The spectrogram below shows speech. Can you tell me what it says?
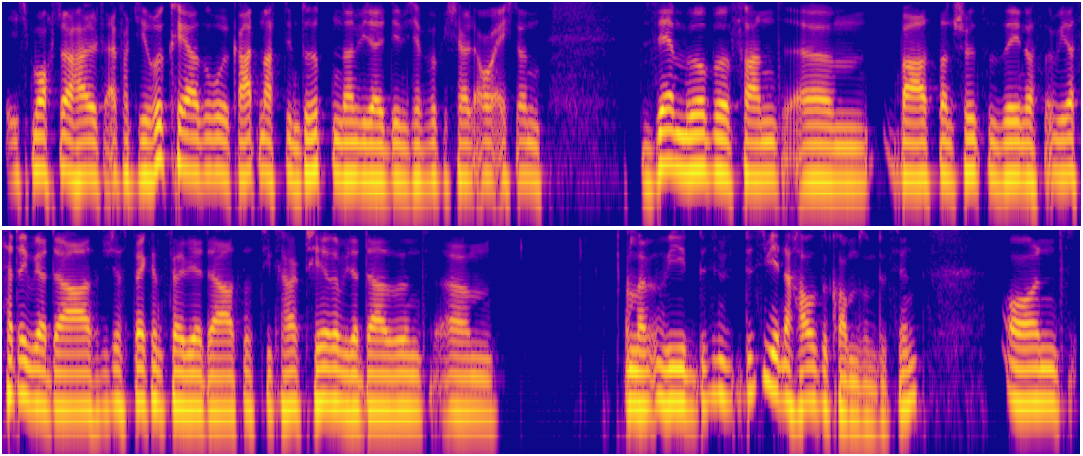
ich mochte halt einfach die Rückkehr so, gerade nach dem dritten dann wieder, den ich ja wirklich halt auch echt dann sehr mürbe fand, ähm, war es dann schön zu sehen, dass irgendwie das Setting wieder da ist, natürlich das Beckinsale wieder da ist, dass die Charaktere wieder da sind ähm, und man irgendwie ein bisschen, bisschen wieder nach Hause kommen, so ein bisschen. Und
